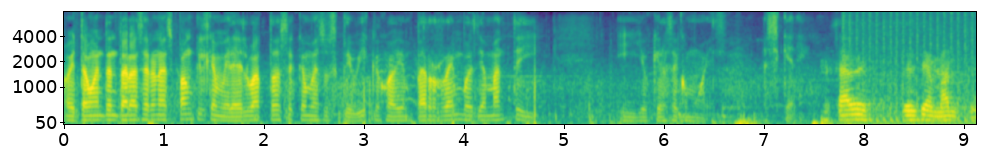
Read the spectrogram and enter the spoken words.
Ahorita voy a intentar hacer una spawn kill que miré el vato ese que me suscribí, que juega bien perro Rainbow, es diamante y, y yo quiero ser como él. Así que Sabes, es diamante.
